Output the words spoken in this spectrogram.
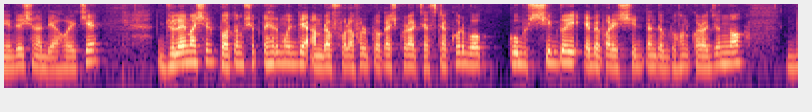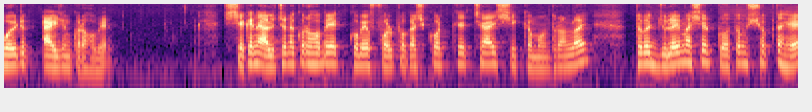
নির্দেশনা দেওয়া হয়েছে। জুলাই মাসের প্রথম সপ্তাহের মধ্যে আমরা ফলাফল প্রকাশ করার চেষ্টা করব। খুব শীঘ্রই এ ব্যাপারে সিদ্ধান্ত গ্রহণ করার জন্য বৈঠক আয়োজন করা হবে। সেখানে আলোচনা করা হবে কবে ফল প্রকাশ করতে চায় শিক্ষা মন্ত্রণালয়। তবে জুলাই মাসের প্রথম সপ্তাহে,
